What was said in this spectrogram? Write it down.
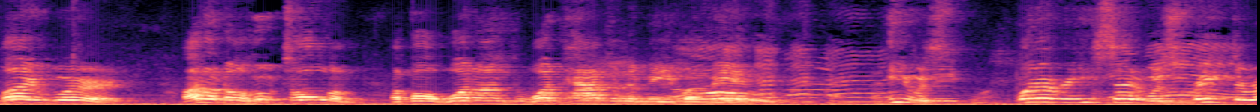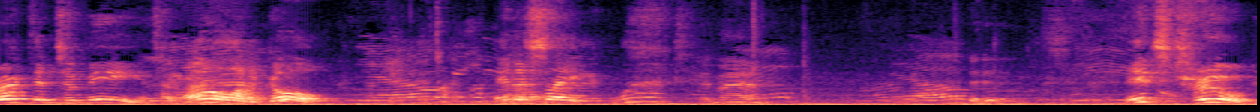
my word. I don't know who told him about what on what happened to me, but oh. man, he was whatever he said was Amen. redirected to me. It's like, I don't want to go. And it's like, what? Amen. Yeah. It's true.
